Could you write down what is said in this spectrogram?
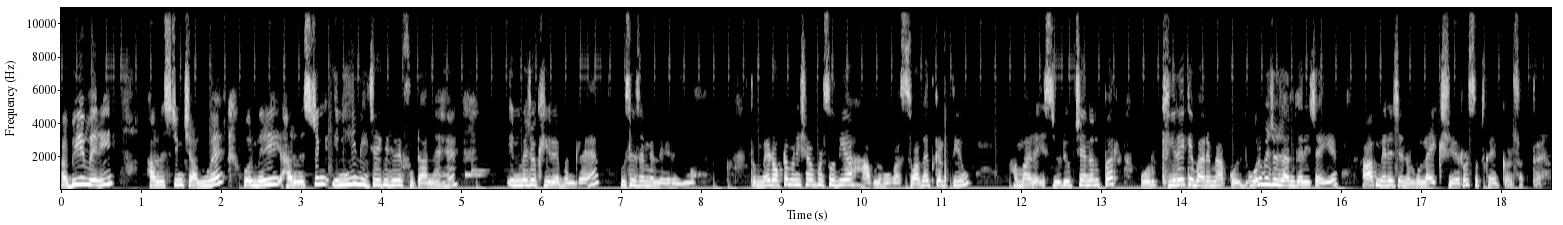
अभी मेरी हार्वेस्टिंग चालू है और मेरी हार्वेस्टिंग इन्हीं नीचे के जो फुटाने हैं, इनमें जो खीरे बन रहे हैं, उसी से मैं ले रही हूँ। तो मैं डॉक्टर मनीषा फरसोदिया, आप लोगों का स्वागत करती हूँ। हमारे इस यूट्यूब चैनल पर और खीरे के बारे में आपको और भी जो जानकारी चाहिए, आप मेरे चैनल को लाइक शेयर और सब्सक्राइब कर सकते हैं।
